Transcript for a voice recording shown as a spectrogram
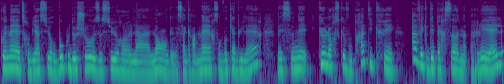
connaître bien sûr beaucoup de choses sur euh, la langue, sa grammaire, son vocabulaire, mais ce n'est que lorsque vous pratiquerez avec des personnes réelles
